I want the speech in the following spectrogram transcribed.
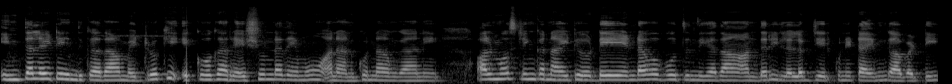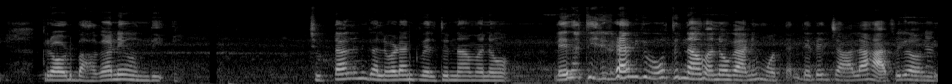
ఇంత లేట్ అయింది కదా మెట్రోకి ఎక్కువగా రష్ ఉండదేమో అని అనుకున్నాం కానీ ఆల్మోస్ట్ ఇంకా నైట్ డే ఎండ్ అవ్వబోతుంది కదా అందరు ఇళ్ళలోకి చేరుకునే టైం కాబట్టి క్రౌడ్ బాగానే ఉంది. చుట్టాలను కలవడానికి వెళ్తున్నామనో లేదా తిరగడానికి పోతున్నామనో కానీ మొత్తానికి అయితే చాలా హ్యాపీగా ఉంది.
